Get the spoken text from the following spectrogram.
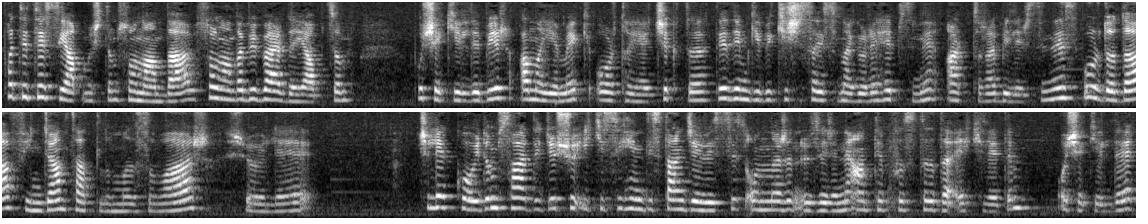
Patates yapmıştım son anda. Son anda biber de yaptım. Bu şekilde bir ana yemek ortaya çıktı. Dediğim gibi kişi sayısına göre hepsini arttırabilirsiniz. Burada da fincan tatlımız var. Şöyle Çilek koydum. Sadece şu ikisi Hindistan cevizsiz. Onların üzerine Antep fıstığı da ekledim. O şekilde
